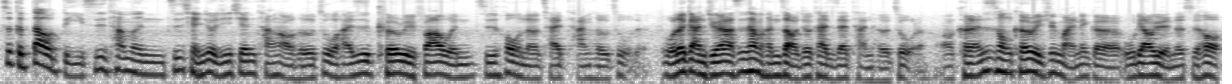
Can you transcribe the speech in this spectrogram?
这个到底是他们之前就已经先谈好合作，还是 Curry 发文之后呢才谈合作的？我的感觉啊是他们很早就开始在谈合作了。哦，可能是从 Curry 去买那个无聊猿的时候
